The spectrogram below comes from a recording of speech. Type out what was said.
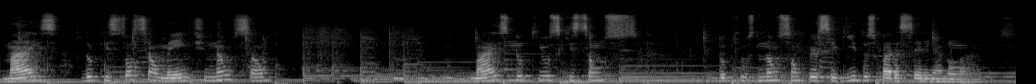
mais do que socialmente não são mais do que os que são do que os não são perseguidos para serem anulados.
